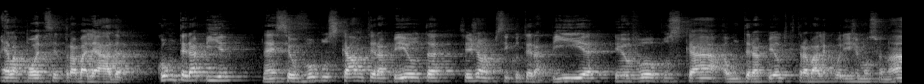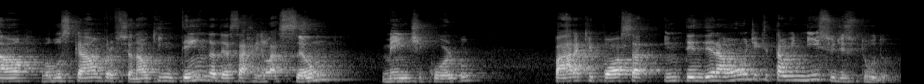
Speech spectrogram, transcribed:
ela pode ser trabalhada com terapia, né? Se eu vou buscar um terapeuta, seja uma psicoterapia, eu vou buscar um terapeuta que trabalha com origem emocional, vou buscar um profissional que entenda dessa relação mente-corpo, para que possa entender aonde que está o início disso tudo.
